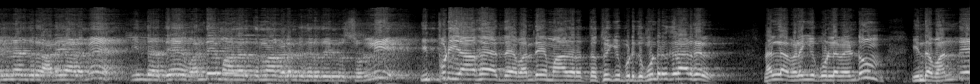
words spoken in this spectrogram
என்னங்கிற அடையாளமே இந்த தே வந்தே மாதரத்திலாம் விளங்குகிறது என்று சொல்லி இப்படியாக அந்த வந்தே மாதரத்தை தூக்கி பிடித்துக் கொண்டிருக்கிறார்கள். நல்லா விளங்கிக் கொள்ள வேண்டும். இந்த வந்தே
